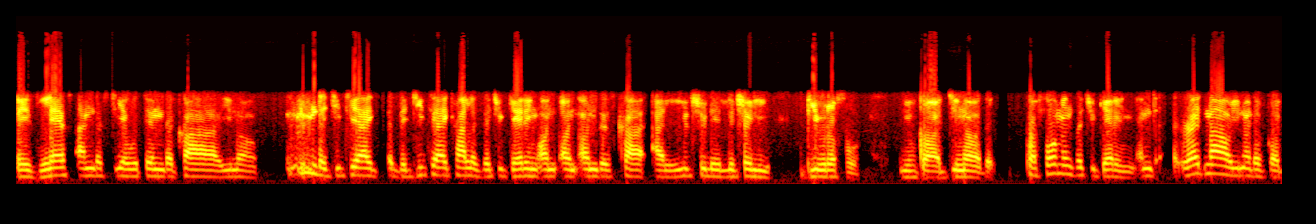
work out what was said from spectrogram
there's less understeer within the car you know. The gti the gti colors that you're getting on on on this car are literally literally beautiful. You've got you know the performance that you're getting. And right now, you know, they've got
